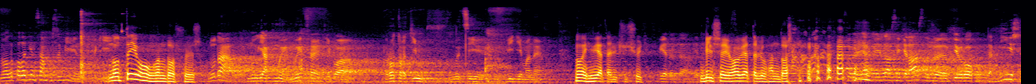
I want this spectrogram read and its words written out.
Ну але Паладін сам по собі він такий. Ну ти його гандошуєш. Ну так, ну як ми. Ми це, типа, ротор тім в лиці в віді мене. Ну і Вєталь чуть-чуть. Вітер, так. Більше його Вєталю гандош. Я виїжджав стільки раз вже півроку. Та більше.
